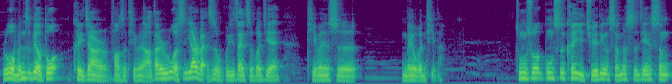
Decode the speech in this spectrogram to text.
如果文字比较多，可以这样方式提问啊。但是如果是一二百字，我估计在直播间提问是没有问题的。中说公司可以决定什么时间生，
